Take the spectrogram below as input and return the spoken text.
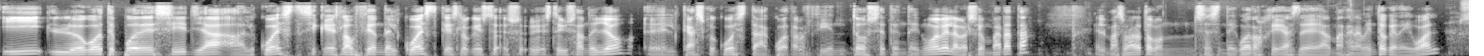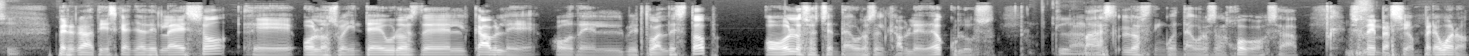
y luego te puedes ir ya al Quest, sí que es la opción del Quest, que es lo que estoy usando yo. El casco cuesta 479, la versión barata, el más barato con 64 GB de almacenamiento, que da igual. Sí. Pero claro, tienes que añadirle a eso eh, o los 20 euros del cable o del Virtual Desktop o los 80 euros del cable de Oculus, claro. más los 50 euros del juego. O sea, es una inversión. Pero bueno,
